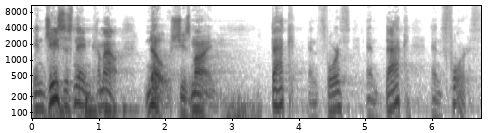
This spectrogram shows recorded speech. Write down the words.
In Jesus' name, come out. No, she's mine. Back and forth and back and forth.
